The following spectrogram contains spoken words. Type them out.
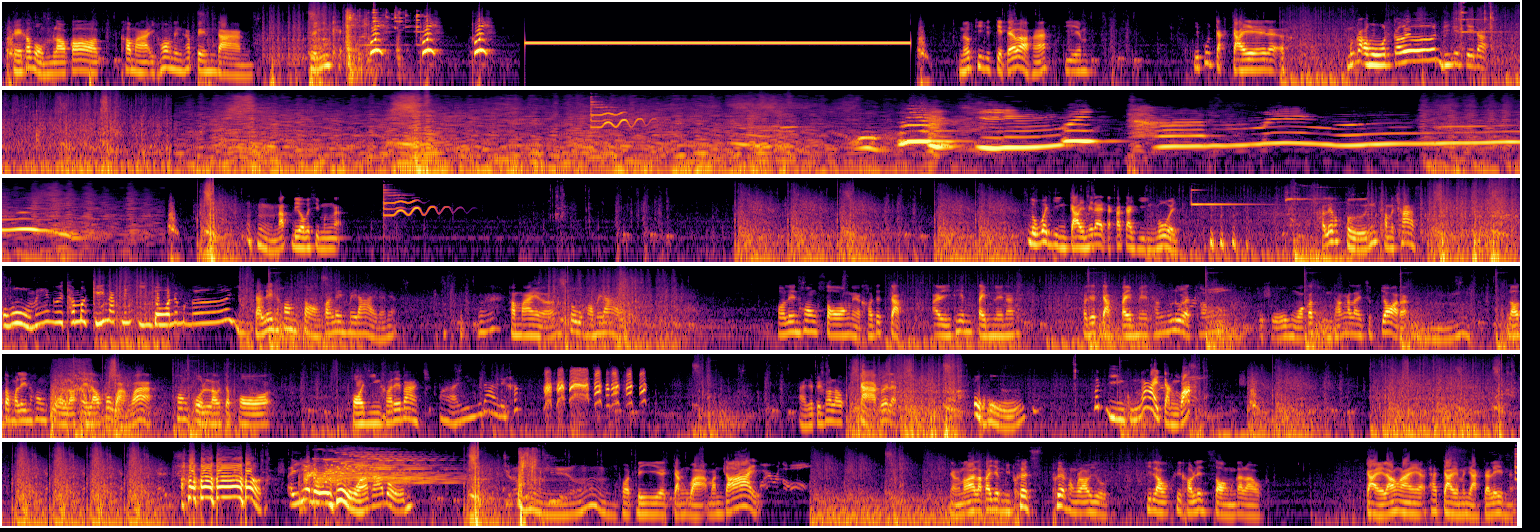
โอเคครับผมเราก็เข้ามาอีกห้องหนึ่งครับเป็นด่านถึงแขทุยทุยทุยเนิร์ฟทีเจ็ดได้ป่ะฮะ GM นี่พูดจากใจเลยแหละมึงก็โหดเกินทีเจ็ดอะ นัดเดียวไปสิมึงอะรู้ว่ายิงไกลไม่ได้แต่ก็จะยิงโว้ยเขาเรียกว่าฝืนธรรมชาติ โอ้โหแม่งเอ้ยถ้าเมื่อกี้นัดนี้ยิงโดนนะมึงเอ้ยจะเล่นห้องสองก็เล่นไม่ได้แล้วเนี่ยทำไมเหรอสู้เขาไม่ได้ พอเล่นห้องซองเนี่ยเขาจะจัดไอเทมเต็มเลยนะ เขาจะจัดเต็มเลยทั้งเลือดทั้งโอ้โหหัวกระสุนทั้งอะไรสุดยอดอะอื้อหือเราต้องมาเล่นห้องกลแล้วไอเราก็หวังว่าห้องกลเราจะพอ พอยิงเขาได้บ้างชิบหายยิงไม่ได้เลยครับ อาจจะเป็นเพราะเรากากด้วยแหละ โอ้โหมันยิงกูง่ายจังวะไอ้เหี้ยโดนหัวครับผม พอดีจังหวะมันได้ อย่างน้อยเราก็ยังมีเพื่อนเพื่อนของเราอยู่ ที่เราคือเขาเล่นซองกับเรา ไก่แล้วไงอะถ้าใจมันอยากจะเล่นนะ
